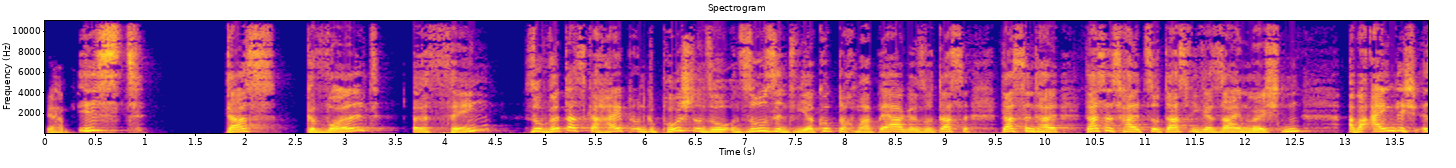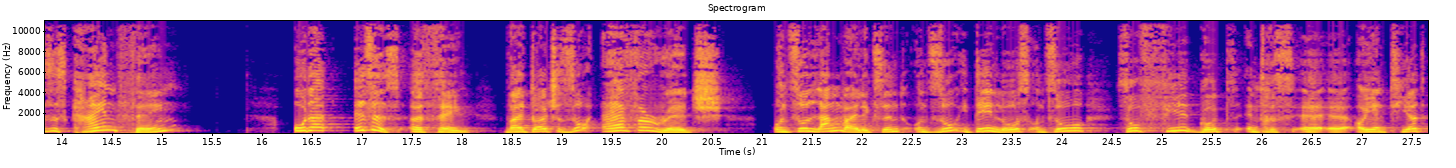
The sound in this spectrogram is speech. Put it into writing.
Ja. Ist das gewollt a thing? So wird das gehypt und gepusht und so und so sind wir. Guck doch mal Berge, so das das sind halt das ist halt so das, wie wir sein möchten, aber eigentlich ist es kein thing oder ist es a thing, weil Deutsche so average und so langweilig sind und so ideenlos und so so viel gut äh, äh, orientiert,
